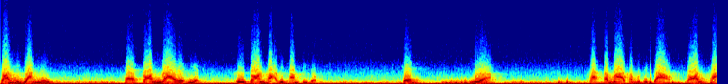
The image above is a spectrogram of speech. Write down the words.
สอนอีกอย่างหนึ่ง แต่สอนรายละเอียด คือสอนพระอภิธรรมปิฎกเช่นเมื่อพระสัมมาสัมพุทธเจ้า สอนพระ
